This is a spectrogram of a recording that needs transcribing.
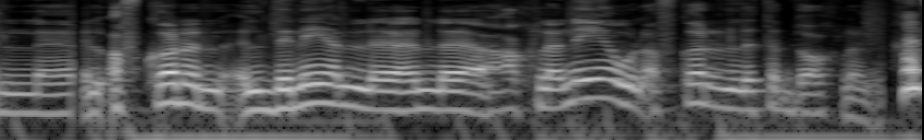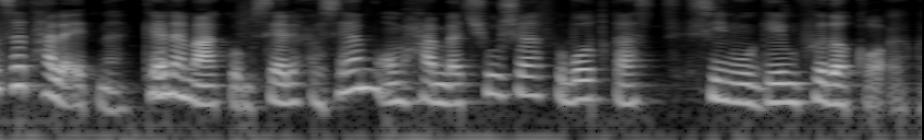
ال- الأفكار ال- الدينية ال- العقلانية والأفكار اللي تبدو عقلانية. خلصت حلقتنا. كان معكم سالي حسام ومحمد شوشة في بودكاست سين وجيم في دقائق.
